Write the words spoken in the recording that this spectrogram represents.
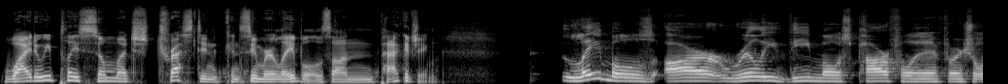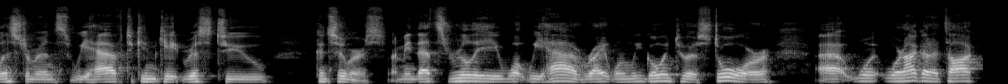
Why do we place so much trust in consumer labels on packaging? labels are really the most powerful and influential instruments we have to communicate risk to consumers. I mean, that's really what we have, right? When we go into a store, uh, we're not going to talk.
